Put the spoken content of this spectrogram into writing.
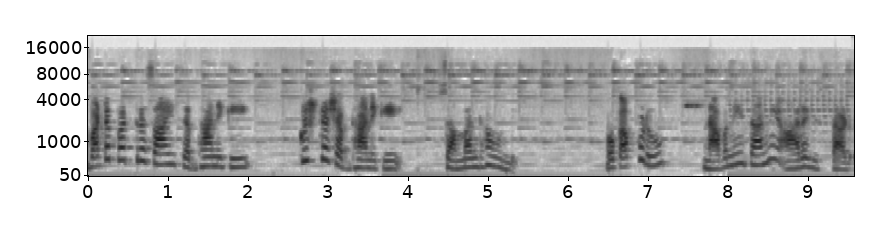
వటపత్ర సాయి శబ్దానికి కృష్ణ శబ్దానికి సంబంధం ఉంది. ఒకప్పుడు నవనీతాన్ని ఆరగిస్తాడు.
